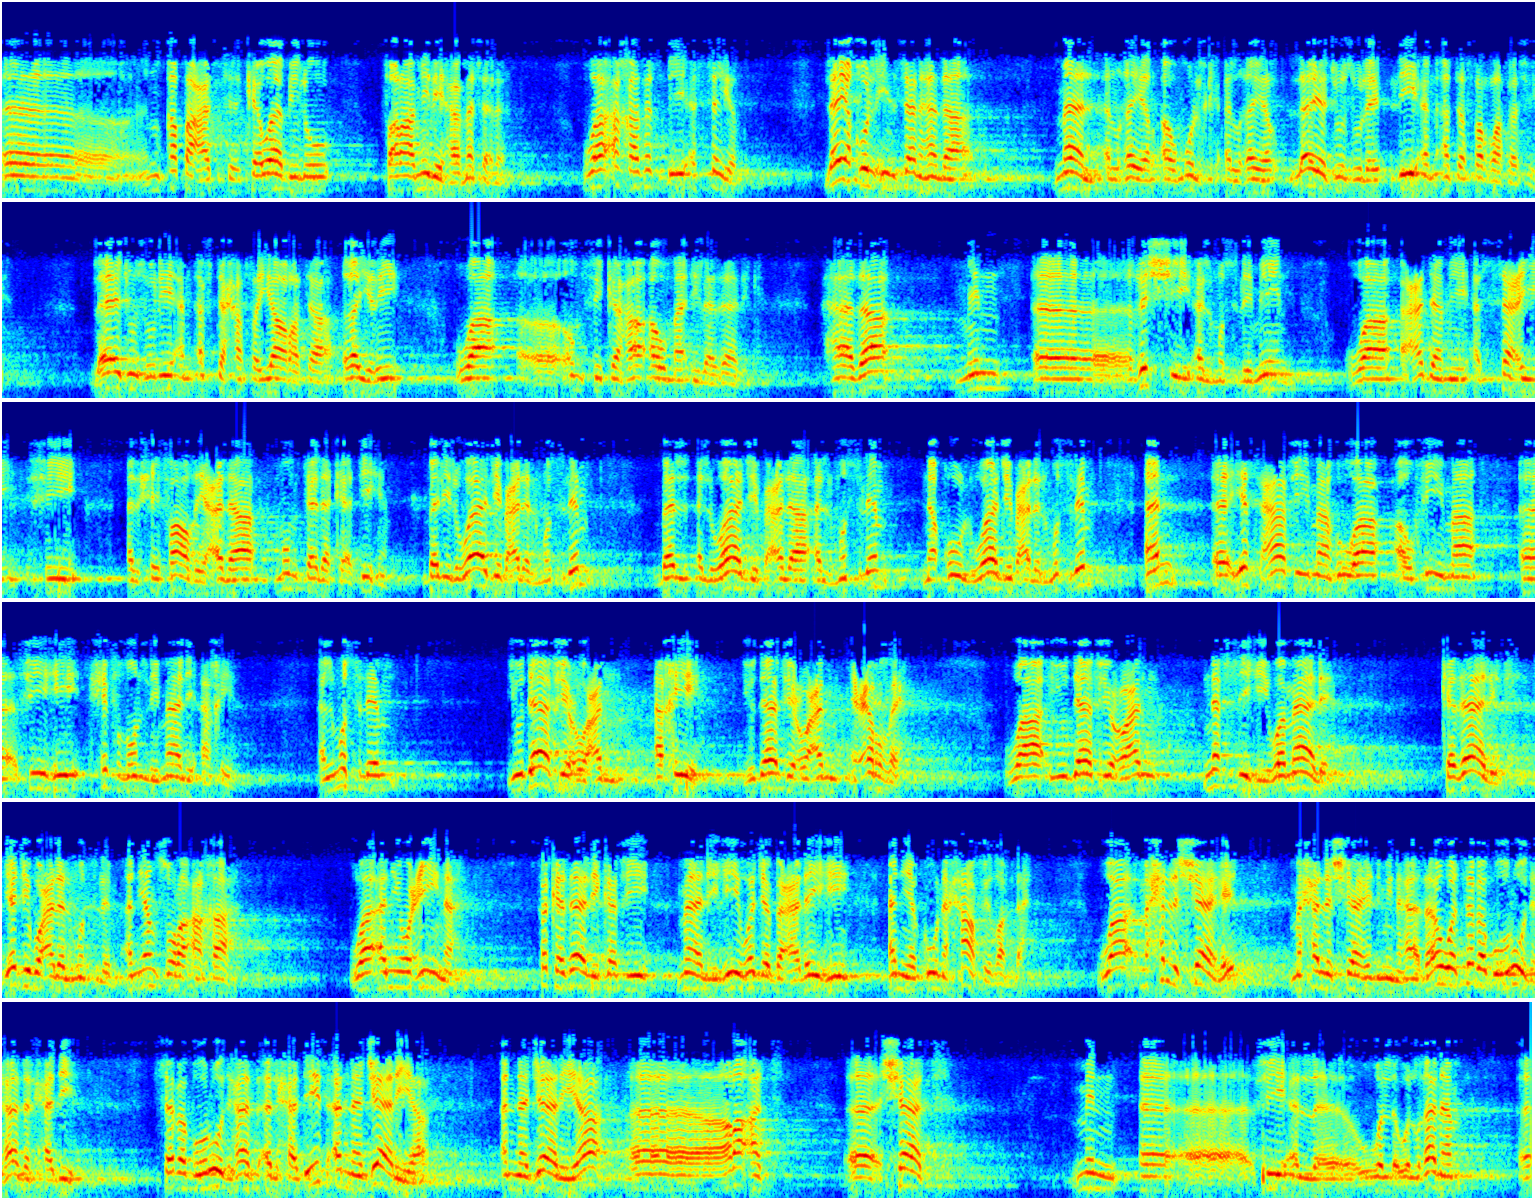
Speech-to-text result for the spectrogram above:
آه، انقطعت كوابل فراملها مثلا وأخذت بالسير. لا يقول الإنسان هذا مال الغير أو ملك الغير لا يجوز لي أن أتصرف فيه. لا يجوز لي أن أفتح سيارة غيري وأمسكها أو ما إلى ذلك. هذا من آه، غش المسلمين وعدم السعي في الحفاظ على ممتلكاتهم. بل الواجب على المسلم بل الواجب على المسلم نقول واجب على المسلم أن يسعى فيما هو أو فيما فيه حفظ لمال أخيه. المسلم يدافع عن أخيه يدافع عن عرضه ويدافع عن نفسه وماله. كذلك يجب على المسلم أن ينصر أخاه وأن يعينه. فكذلك في ماله وجب عليه أن يكون حافظا له. ومحل الشاهد محل الشاهد من هذا هو سبب ورود هذا الحديث. سبب ورود هذا الحديث أن جارية أن جارية آه، رأت آه، شاة من آه، في والغنم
